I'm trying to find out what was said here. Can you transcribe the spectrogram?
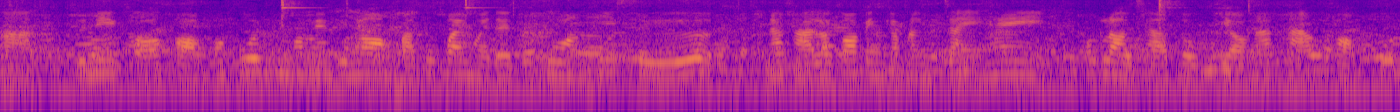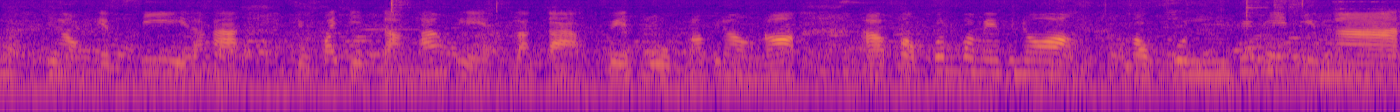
อ่าจูนี่ขอขอบพระคุณพ่อแม่พี่น้องค่ะทุกใบหัวใจทุกดวงที่ซื้อนะคะ แล้วก็เป็นกำลังใจให้พวกเราชาวโตเกียวนะคะ ขอบคุณพี่น้องเอฟซีนะคะที่คอยติดตามทางเพจและก็เฟซบุ๊กเนาะพี่น้องเนาะอ่าขอบคุณพ่อแม่พี่น้อง ขอบคุณพี่ๆทีมงาน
